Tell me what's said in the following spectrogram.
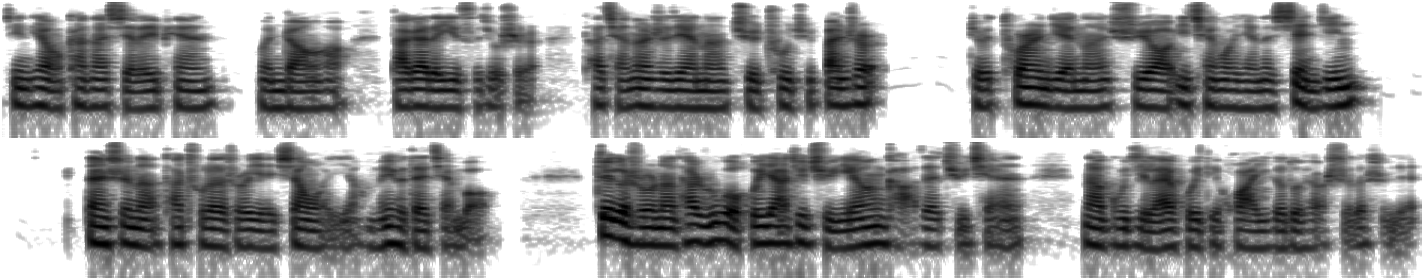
今天我看他写了一篇文章哈，大概的意思就是他前段时间呢去出去办事儿，就突然间呢需要一千块钱的现金，但是呢他出来的时候也像我一样没有带钱包。这个时候呢，他如果回家去取银行卡再取钱，那估计来回得花一个多小时的时间，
